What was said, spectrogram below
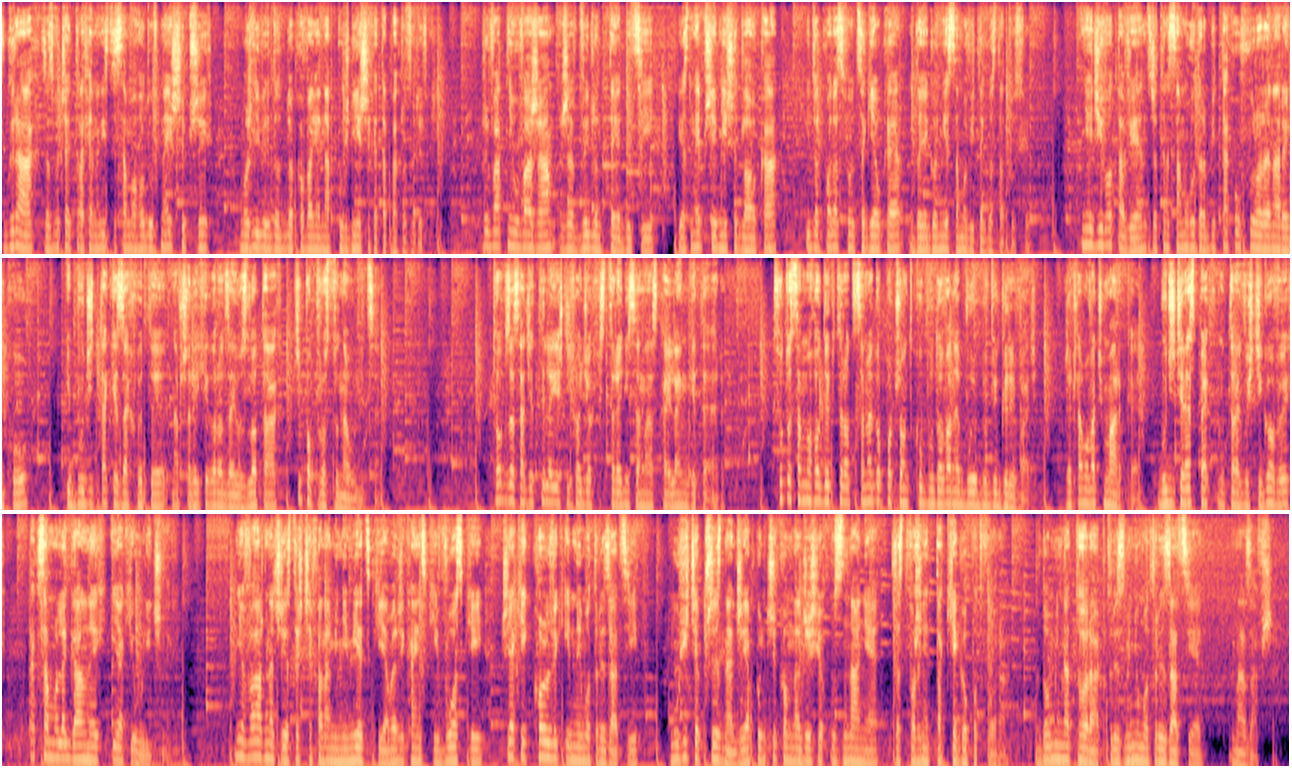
W grach zazwyczaj trafia na listy samochodów najszybszych, możliwych do odblokowania na późniejszych etapach rozgrywki. Prywatnie uważam, że wygląd tej edycji jest najprzyjemniejszy dla oka i dokłada swoją cegiełkę do jego niesamowitego statusu. Nie dziwota więc, że ten samochód robi taką furorę na rynku i budzi takie zachwyty na wszelkiego rodzaju zlotach czy po prostu na ulicy. To w zasadzie tyle jeśli chodzi o historię Nissana Skyline GTR. Są to samochody, które od samego początku budowane były by wygrywać, reklamować markę, budzić respekt na torach wyścigowych, tak samo legalnych jak i ulicznych. Nieważne czy jesteście fanami niemieckiej, amerykańskiej, włoskiej czy jakiejkolwiek innej motoryzacji, musicie przyznać, że Japończykom należy się uznanie za stworzenie takiego potwora, dominatora, który zmienił motoryzację na zawsze.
